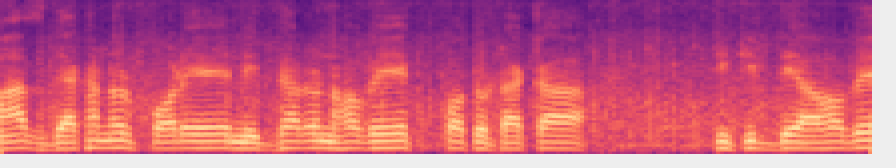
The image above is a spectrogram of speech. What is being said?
মাছ দেখানোর পরে নির্ধারণ হবে কত টাকা টিকিট দেওয়া হবে।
